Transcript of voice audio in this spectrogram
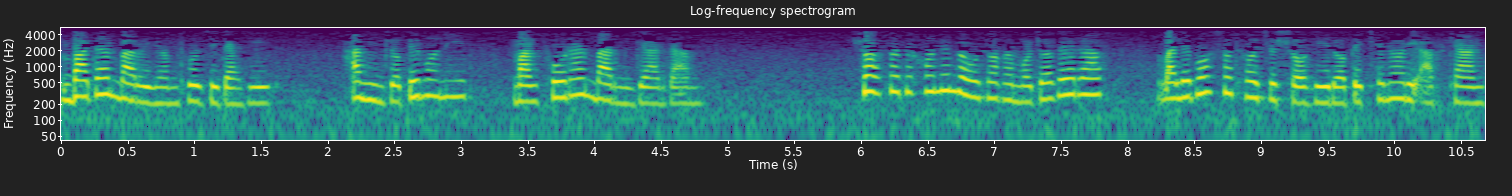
بعدا برایم توضیح دهید. همینجا بمانید من فورا برمیگردم. شاهزاده خانم به اتاق مجاور رفت و لباس و تاج شاهی را به کناری افکند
